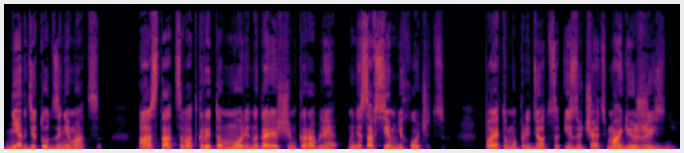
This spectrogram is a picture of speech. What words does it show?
Негде тут заниматься. А остаться в открытом море на горящем корабле мне совсем не хочется. Поэтому придется изучать магию жизни.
